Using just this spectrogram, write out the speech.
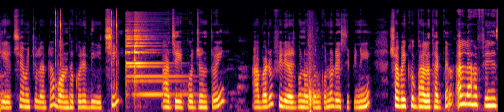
গিয়েছে, আমি চুলাটা বন্ধ করে দিয়েছি। আজ এই পর্যন্তই। আবারও ফিরে আসব নতুন কোনো রেসিপি নিয়ে। সবাই খুব ভালো থাকবেন। আল্লাহ হাফিজ।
